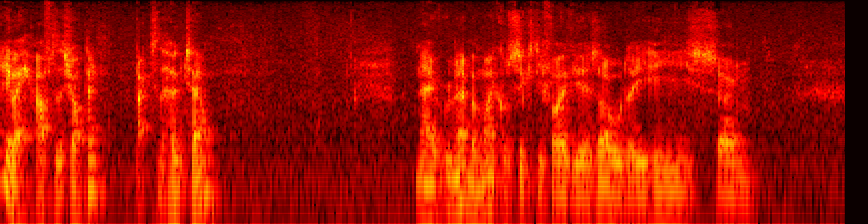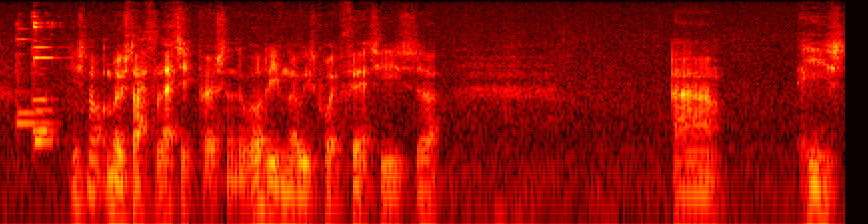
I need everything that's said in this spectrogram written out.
Anyway, after the shopping, back to the hotel. Now remember, Michael's 65 years old. He's um, he's not the most athletic person in the world, even though he's quite fit. He's uh, um, he's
